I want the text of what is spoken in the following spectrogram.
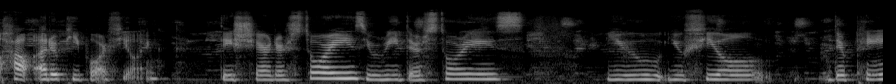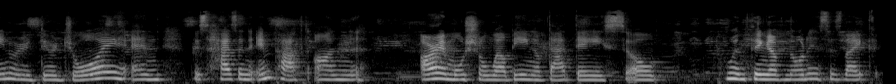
how other people are feeling. They share their stories, you read their stories, you you feel their pain or their joy and this has an impact on our emotional well-being of that day. So one thing i've noticed is like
